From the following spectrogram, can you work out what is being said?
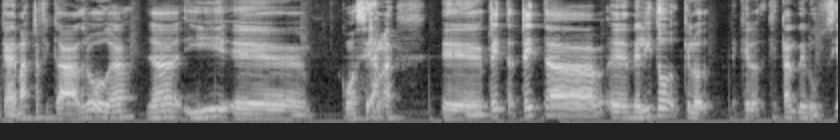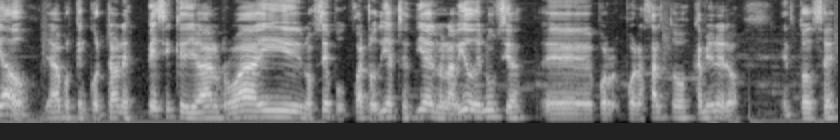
que además traficaba drogas, ¿ya? Y, eh, ¿cómo se llama? 30, eh, eh, delitos que, lo, que, están denunciados, ¿ya? Porque encontraron especies que llevaban robadas ahí, no sé, pues cuatro días, tres días, no ha habido denuncias eh, por, por, asaltos camioneros. Entonces,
